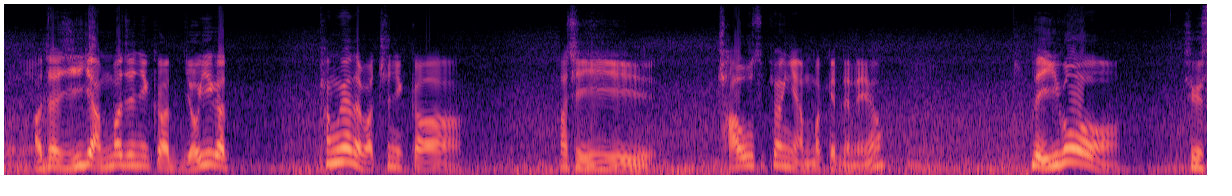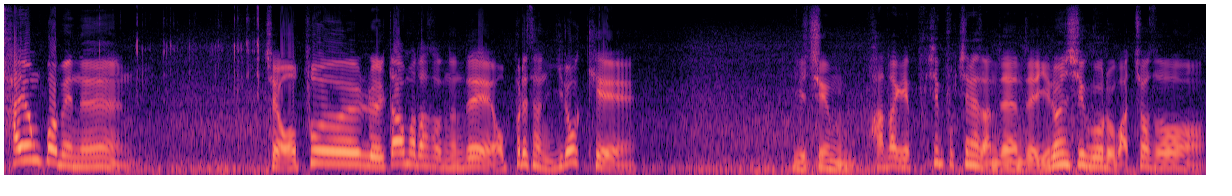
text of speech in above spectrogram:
그러네요. 아, 다시 이게 안 맞으니까 여기가 평면을 맞추니까 다시 이 좌우 수평이 안 맞게 되네요. 음. 근데 이거 지금 사용법에는 제가 어플을 다운받았었는데 어플에선 이렇게 이게 지금 바닥에 푹신푹신해서 안 되는데 이런 식으로 맞춰서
